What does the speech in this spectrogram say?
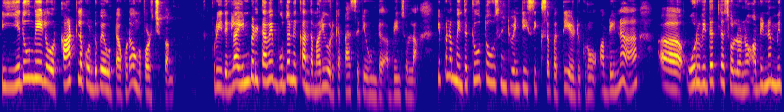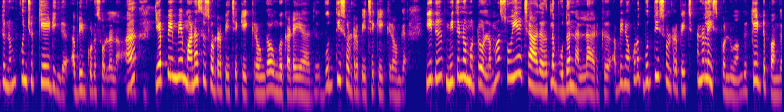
நீ எதுவுமே இல்லை ஒரு காட்டில் கொண்டு போய் விட்டா கூட அவங்க பொழைச்சிப்பாங்க. புரியுதுங்களா? இன்பில்ட்டாகவே புதனுக்கு அந்த மாதிரி ஒரு கெப்பாசிட்டி உண்டு அப்படின்னு சொல்லலாம். இப்போ நம்ம இந்த டூ தௌசண்ட் டுவெண்ட்டி சிக்ஸை பற்றி எடுக்கிறோம் அப்படின்னா ஒரு விதத்தில் சொல்லணும் அப்படின்னா மிதுனம் கொஞ்சம் கேடிங்க அப்படின்னு கூட சொல்லலாம். எப்பயுமே மனசு சொல்கிற பேச்சை கேட்குறவங்க அவங்க கிடையாது. புத்தி சொல்கிற பேச்சை கேட்குறவங்க. இது மிதுனம் மட்டும் இல்லாமல் சுய ஜாதகத்தில் புதன் நல்லா இருக்குது அப்படின்னா கூட புத்தி சொல்கிற பேச்சு அனலைஸ் பண்ணுவாங்க கேட்டுப்பாங்க.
